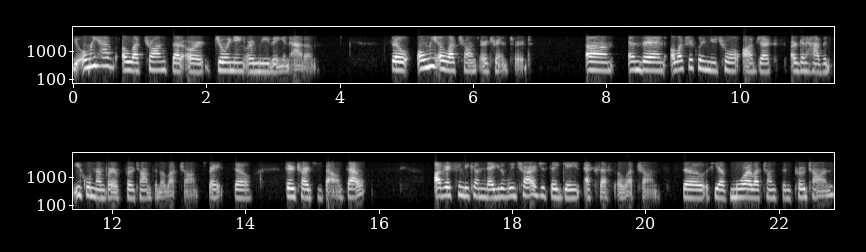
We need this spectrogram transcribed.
You only have electrons that are joining or leaving an atom. So only electrons are transferred. Um, and then electrically neutral objects are going to have an equal number of protons and electrons, right? So their charges balance out. Objects can become negatively charged if they gain excess electrons. So if you have more electrons than protons,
